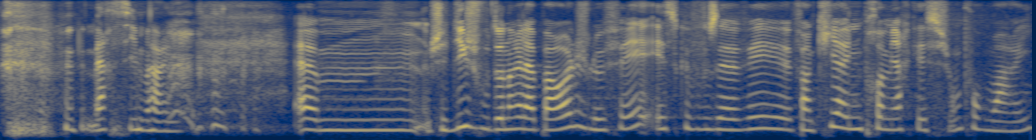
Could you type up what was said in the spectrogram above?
Merci Marie. Euh, J'ai dit que je vous donnerai la parole, je le fais. Est-ce que vous avez, enfin, qui a une première question pour Marie?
